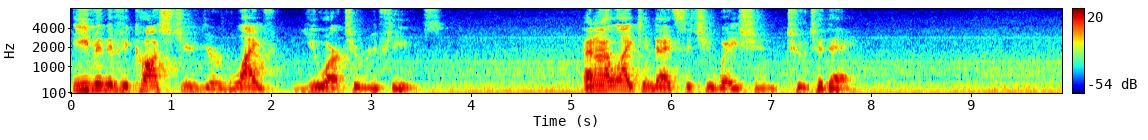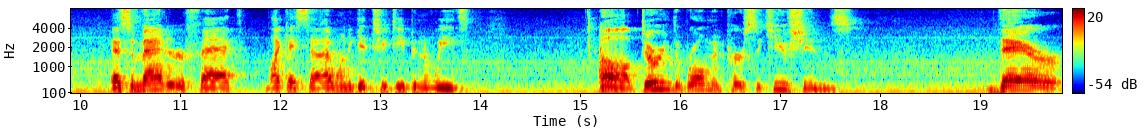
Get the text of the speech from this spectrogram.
even if it costs you your life, you are to refuse. And I liken that situation to today. As a matter of fact, like I said, I want to get too deep in the weeds. Uh, during the Roman persecutions, there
